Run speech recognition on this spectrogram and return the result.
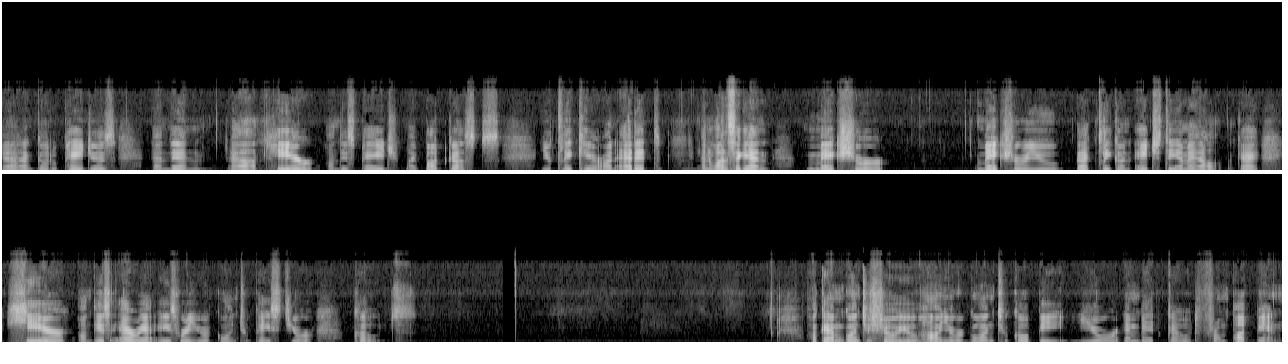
uh, go to pages and then uh, here on this page, my podcasts, you click here on edit and once again, make sure make sure you uh, click on HTML okay here on this area is where you're going to paste your codes Okay, I'm going to show you how you're going to copy your embed code from Podbean.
